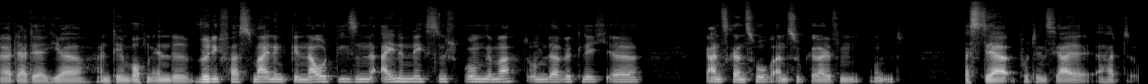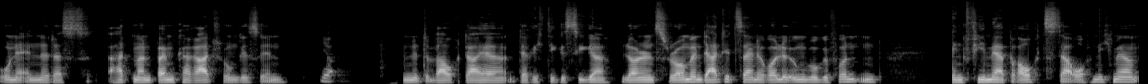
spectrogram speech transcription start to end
Ja, der hat ja hier an dem Wochenende, würde ich fast meinen, genau diesen einen nächsten Sprung gemacht, um da wirklich äh, ganz, ganz hoch anzugreifen. Und dass der Potenzial hat ohne Ende, das hat man beim Karat schon gesehen. Ja. Und war auch daher der richtige Sieger. Lawrence Roman, der hat jetzt seine Rolle irgendwo gefunden. Ich denke, viel mehr braucht es da auch nicht mehr.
